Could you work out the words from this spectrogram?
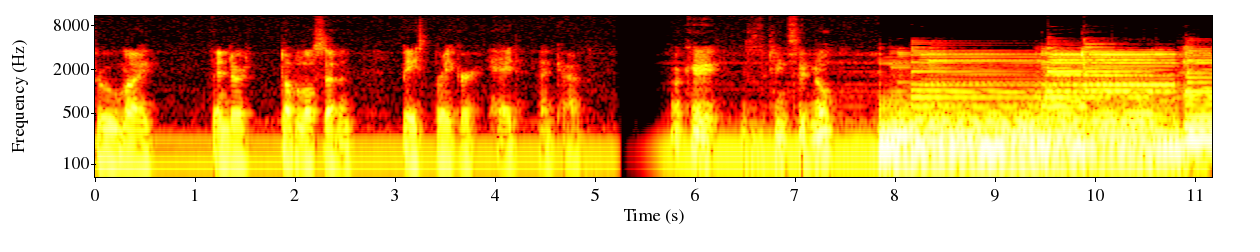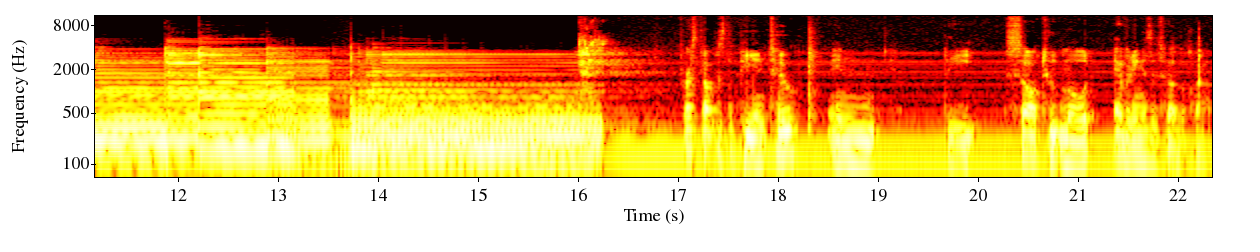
through my Fender 007 Bassbreaker head and cab. Okay, this is the clean signal. First up is the PN2 in the sawtooth mode, everything is at 12 o'clock.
